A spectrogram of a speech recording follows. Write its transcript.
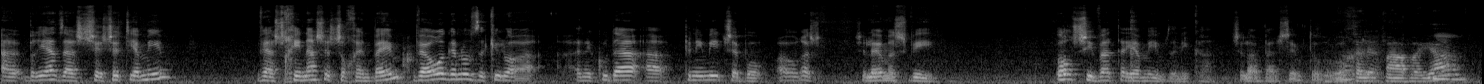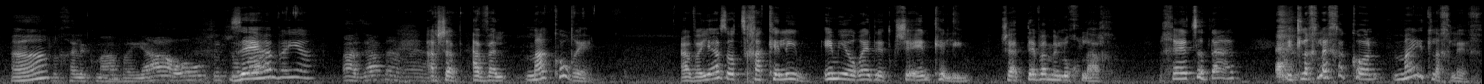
הבריאה זה הששת ימים והשכינה ששוכן בהם, והאור הגנוז זה כאילו הנקודה הפנימית שבו, האור של היום השביעי. אור שבעת הימים זה נקרא, של הבעל שם טוב. זה חלק מההוויה? אה? זה חלק מההוויה, אור של שבת? זה הוויה. אה, זה הוויה. עכשיו, אבל מה קורה? ההוויה הזאת צריכה כלים. אם היא יורדת כשאין כלים, כשהטבע מלוכלך, אחרי עץ הדעת, התלכלך הכל. מה התלכלך?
